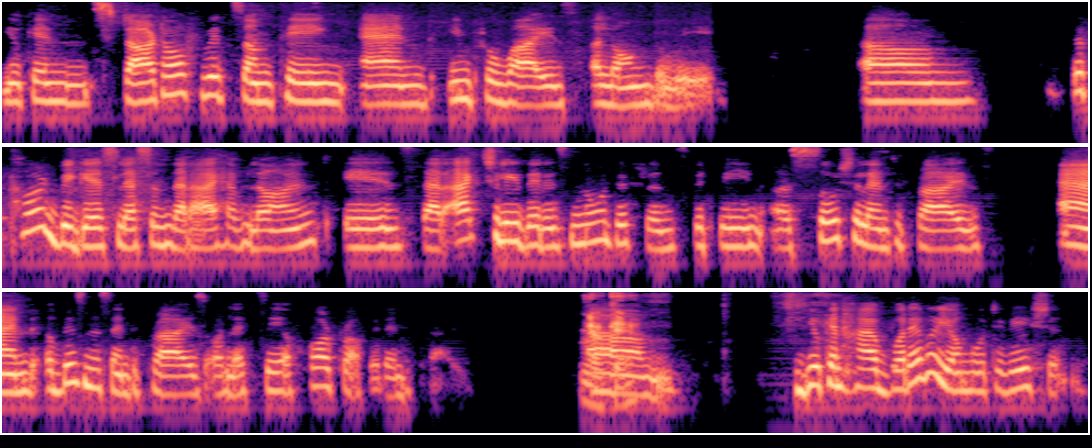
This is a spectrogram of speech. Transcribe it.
You can start off with something and improvise along the way. Um, the third biggest lesson that I have learned is that actually there is no difference between a social enterprise and a business enterprise, or let's say a for profit enterprise. Okay. Um, you can have whatever your motivation,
